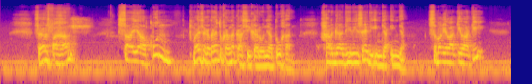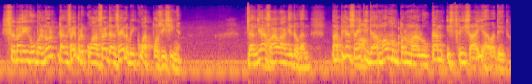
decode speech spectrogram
saya harus tahan. Saya pun, makanya saya katakan itu karena kasih karunia Tuhan. Harga diri saya diinjak-injak. Sebagai laki-laki, sebagai gubernur, dan saya berkuasa dan saya lebih kuat posisinya. Dan dia salah gitu kan. Tapi kan saya Wow. tidak mau mempermalukan istri saya waktu itu.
